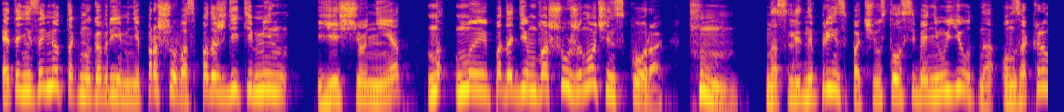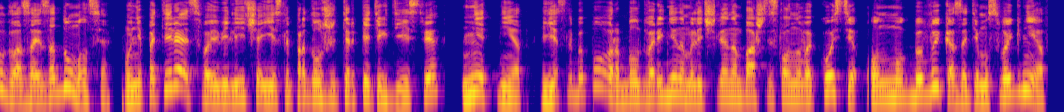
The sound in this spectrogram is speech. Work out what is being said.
Это не займет так много времени. Прошу вас, подождите мин...» «Еще нет? М мы подадим ваш ужин очень скоро». «Хм...» Наследный принц почувствовал себя неуютно. Он закрыл глаза и задумался. Он не потеряет свое величие, если продолжит терпеть их действия? Нет-нет. Если бы повар был дворянином или членом башни слоновой кости, он мог бы выказать ему свой гнев.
